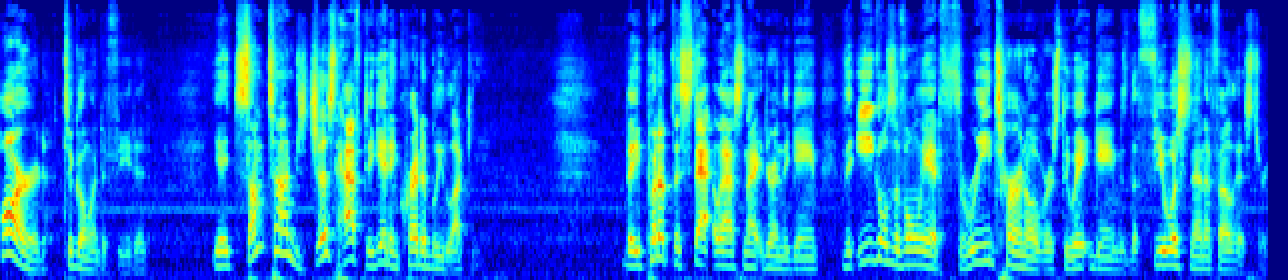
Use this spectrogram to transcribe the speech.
hard to go undefeated, you sometimes just have to get incredibly lucky. They put up the stat last night during the game. The Eagles have only had three turnovers through eight games, the fewest in NFL history.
